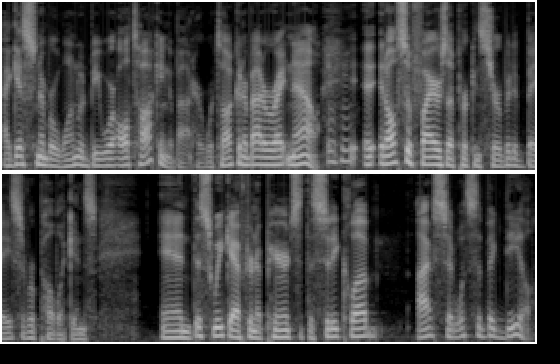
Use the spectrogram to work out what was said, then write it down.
I guess number one would be we're all talking about her. We're talking about her right now. Mm-hmm. It, it also fires up her conservative base of Republicans. And this week, after an appearance at the City Club, I've said, What's the big deal?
